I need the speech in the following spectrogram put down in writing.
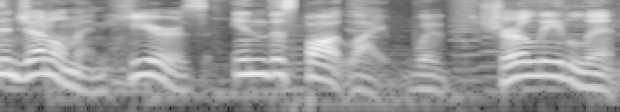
and gentlemen, here's In the Spotlight with Shirley Lin.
